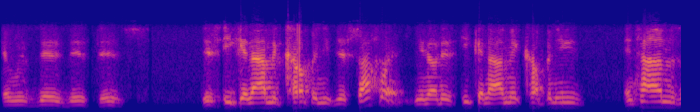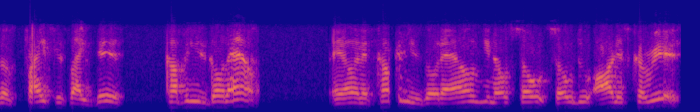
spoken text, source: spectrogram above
it was there's this this this economic company that's suffering. You know, this economic companies in times of crisis like this. Companies go down. You know, and if companies go down, you know, so so do artists' careers.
